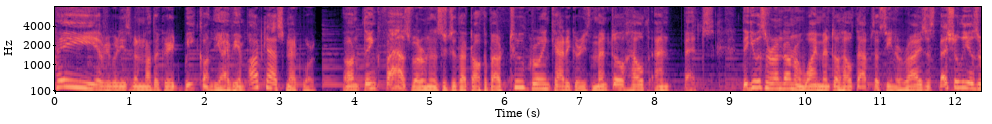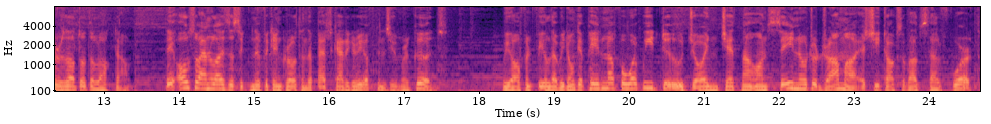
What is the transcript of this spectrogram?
Hey, everybody, it's been another great week on the IVM Podcast Network. On Think Fast, Varun and Suchita talk about two growing categories mental health and pets. They give us a rundown on why mental health apps have seen a rise, especially as a result of the lockdown. They also analyze the significant growth in the pets category of consumer goods. We often feel that we don't get paid enough for what we do. Join Chetna on Say No to Drama as she talks about self worth.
